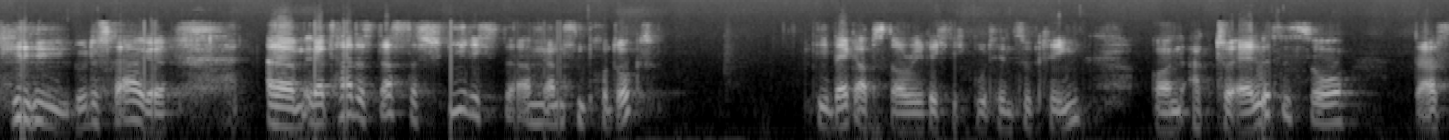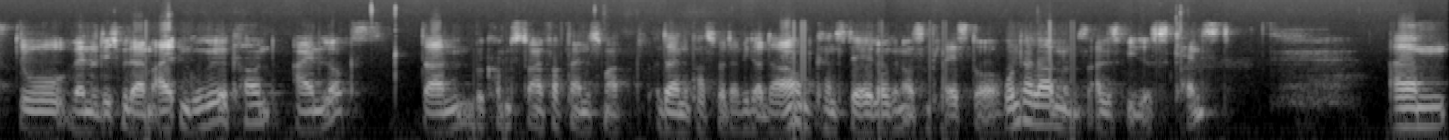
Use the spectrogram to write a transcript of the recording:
Gute Frage. Ähm, in der Tat ist das das Schwierigste am ganzen Produkt die Backup-Story richtig gut hinzukriegen. Und aktuell ist es so, dass du, wenn du dich mit einem alten Google-Account einloggst, dann bekommst du einfach deine, Smart deine Passwörter wieder da und kannst dir Login aus dem Play Store runterladen und das alles, wie du es kennst. Ähm,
